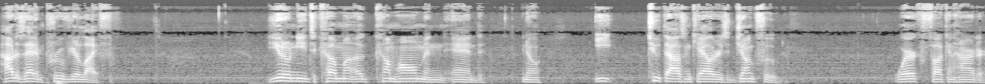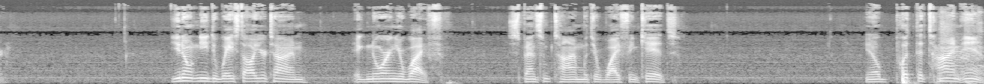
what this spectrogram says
How does that improve your life? You don't need to come uh, come home and and you know eat 2,000 calories of junk food. Work fucking harder. You don't need to waste all your time ignoring your wife. Spend some time with your wife and kids. You know, put the time in.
